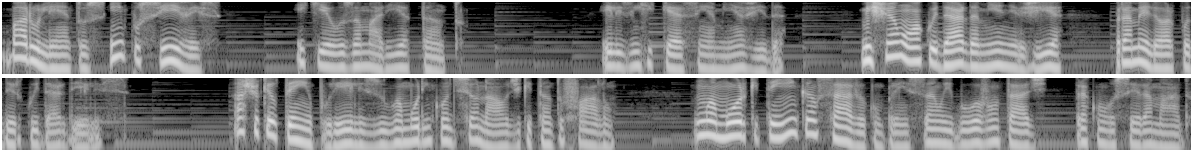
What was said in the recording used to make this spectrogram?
barulhentos, impossíveis, e que eu os amaria tanto? Eles enriquecem a minha vida me chamam a cuidar da minha energia para melhor poder cuidar deles. Acho que eu tenho por eles o amor incondicional de que tanto falam, um amor que tem incansável compreensão e boa vontade para com o ser amado.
